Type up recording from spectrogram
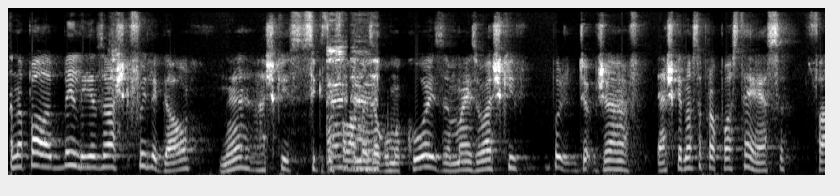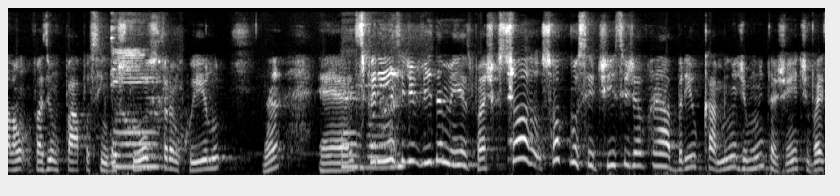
Ana Paula, beleza, eu acho que foi legal, né? Acho que se quiser uhum. falar mais alguma coisa, mas eu acho que pô, já, acho que a nossa proposta é essa, falar, fazer um papo assim gostoso, tranquilo, né? É, uhum. Experiência de vida mesmo. Acho que só só o que você disse já vai abrir o caminho de muita gente, vai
